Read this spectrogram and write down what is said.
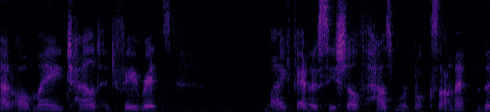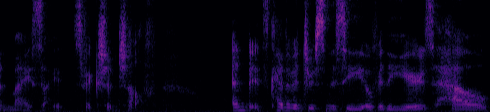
at all my childhood favorites, my fantasy shelf has more books on it than my science fiction shelf. And it's kind of interesting to see over the years how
